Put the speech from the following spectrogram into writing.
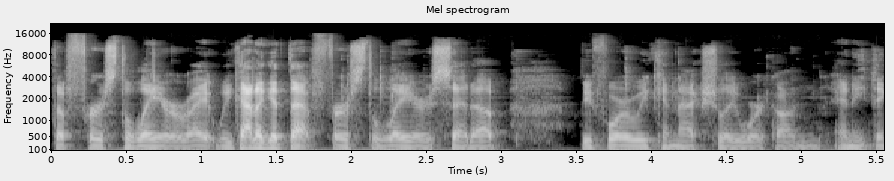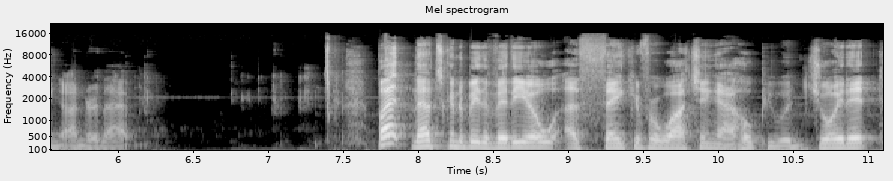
the first layer, right? We got to get that first layer set up before we can actually work on anything under that. But that's going to be the video. Uh, thank you for watching. I hope you enjoyed it.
